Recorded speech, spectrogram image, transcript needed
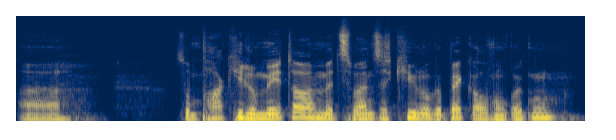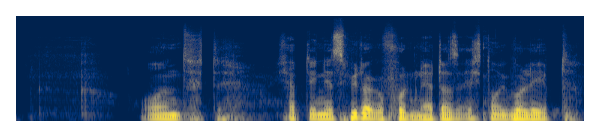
äh, so ein paar Kilometer mit 20 Kilo Gepäck auf dem Rücken. Und ich habe den jetzt wiedergefunden. Er hat das echt noch überlebt.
